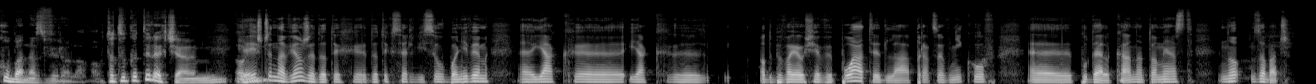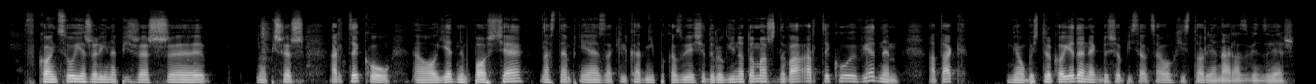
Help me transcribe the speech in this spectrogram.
Kuba nas wyrolował. To tylko tyle chciałem. Ja jeszcze nawiążę do tych, do tych serwisów, bo nie wiem, e, jak, e, jak e, odbywają się wypłaty dla pracowników Pudelka. Natomiast, no zobacz, w końcu, jeżeli napiszesz, napiszesz artykuł o jednym poście, następnie za kilka dni pokazuje się drugi, no to masz dwa artykuły w jednym. A tak miałbyś tylko jeden, jakbyś opisał całą historię naraz, więc wiesz,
